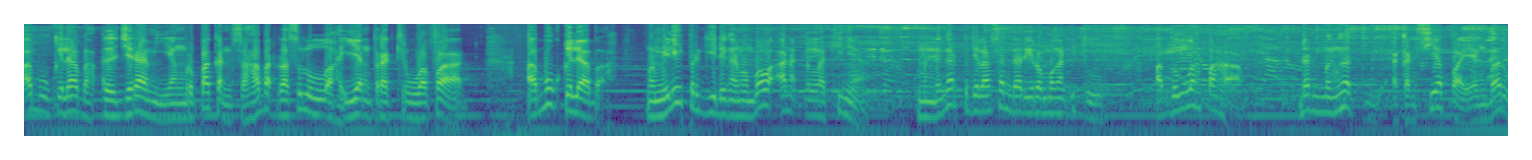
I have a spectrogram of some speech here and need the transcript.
Abu Qilabah Al-Jarami yang merupakan sahabat Rasulullah yang terakhir wafat Abu Qilabah memilih pergi dengan membawa anak lelakinya. Mendengar penjelasan dari rombongan itu, Abdullah paham dan mengerti akan siapa yang baru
